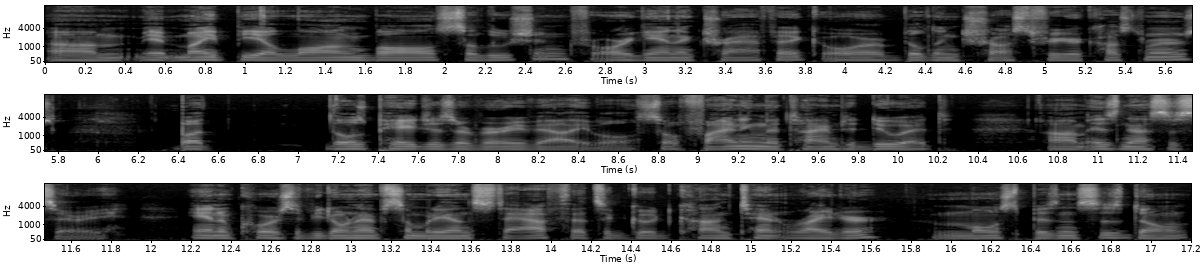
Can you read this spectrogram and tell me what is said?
Um, it might be a long ball solution for organic traffic or building trust for your customers, but those pages are very valuable. So finding the time to do it um, is necessary. And of course, if you don't have somebody on staff that's a good content writer, most businesses don't.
